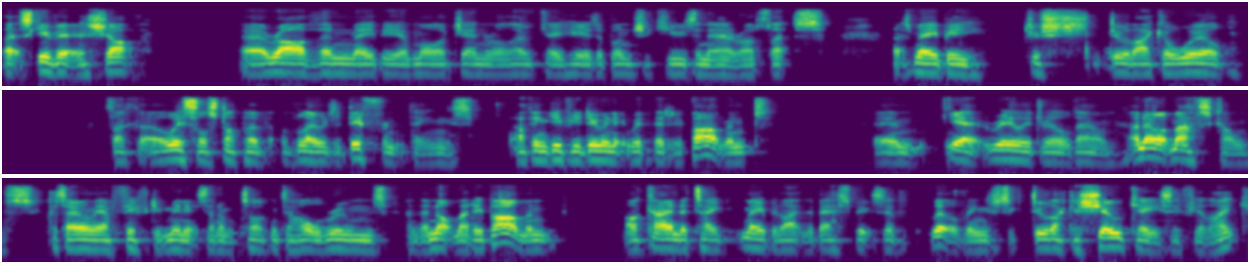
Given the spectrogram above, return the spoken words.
let's give it a shot uh, rather than maybe a more general. Okay, here's a bunch of Cuisenaire rods. Let's let's maybe just do like a whirl. It's like a whistle stop of, of loads of different things. I think if you're doing it with the department, um, yeah, really drill down. I know at MathsConfs because I only have 50 minutes and I'm talking to whole rooms and they're not my department. I'll kind of take maybe like the best bits of little things to do like a showcase, if you like.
